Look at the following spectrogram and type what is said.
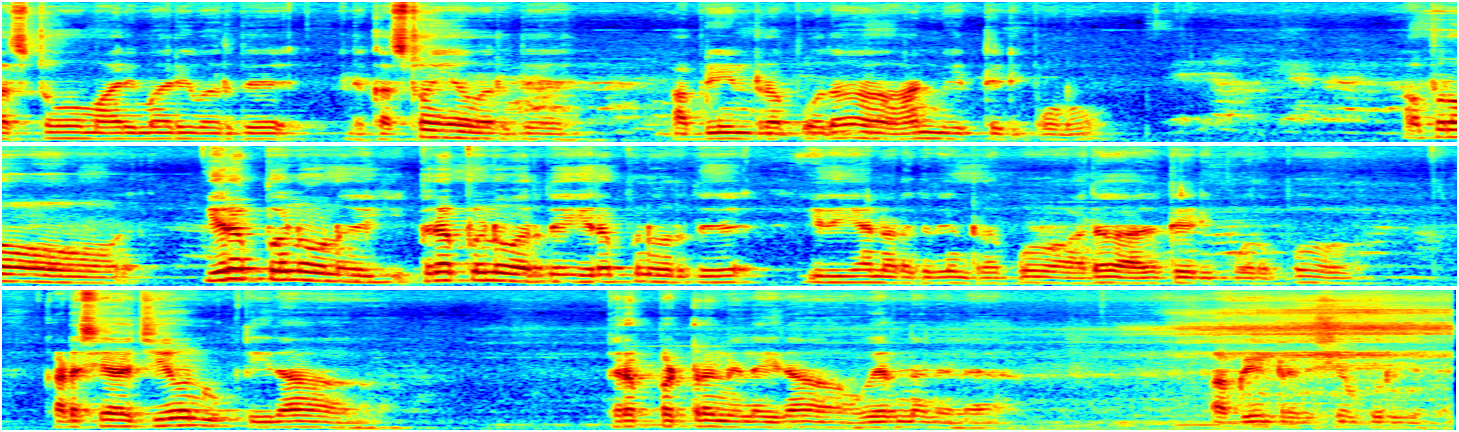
கஷ்டம் மாறி மாறி வருது. இந்த கஷ்டம் ஏன் வருது? அப்படின்றப்போ தான் ஆன்மீகத்தை தேடி போகணும். அப்புறம் இறப்புன்னு ஒன்று பிறப்புன்னு வருது இறப்புன்னு வருது இது ஏன் நடக்குதுன்றப்போ அதை அதை தேடி போகிறப்போ கடைசியாக ஜீவன் முக்தி தான் பிறப்பற்ற நிலை தான் உயர்ந்த நிலை அப்படின்ற விஷயம் புரிஞ்சுது.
